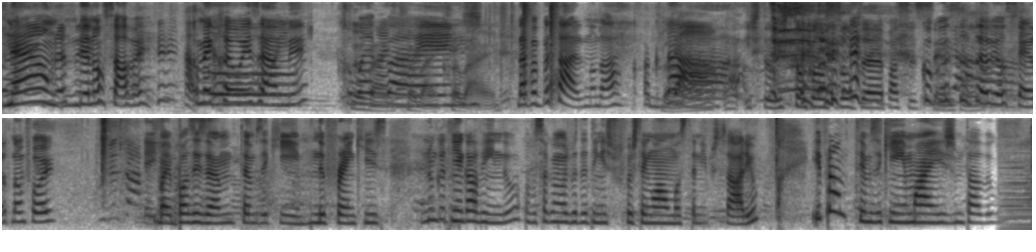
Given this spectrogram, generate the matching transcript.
Não, ainda não sabem. Como é que correu o exame? Correu bem, correu bem. Dá para passar, não dá? Dá. Isto, isto com consulta passa-se Com consulta deu certo, não foi? Bem, pós-exame, estamos aqui no Frankie's. Nunca tinha cá vindo, vou só comer umas batatinhas porque depois tenho um almoço de aniversário. E pronto, temos aqui mais metade do.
